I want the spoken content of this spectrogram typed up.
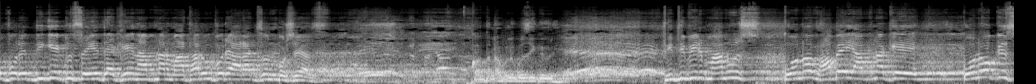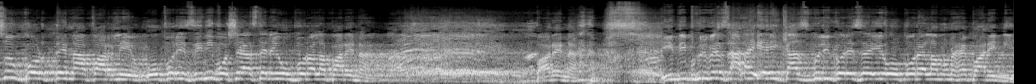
ওপরের দিকে একটু চেয়ে দেখেন, আপনার মাথার উপরে আর বসে আছে। কথা না বলে বুঝি কি করে পৃথিবীর মানুষ কোনোভাবেই আপনাকে কোনো কিছু করতে না পারলে, ওপরে যিনি বসে আছেন এই উপরওয়ালা পারে না। পারে না। ইতিপূর্বে যারাই এই কাজগুলি করেছে, এই ওপরওয়ালা মনে হয় পারেনি।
